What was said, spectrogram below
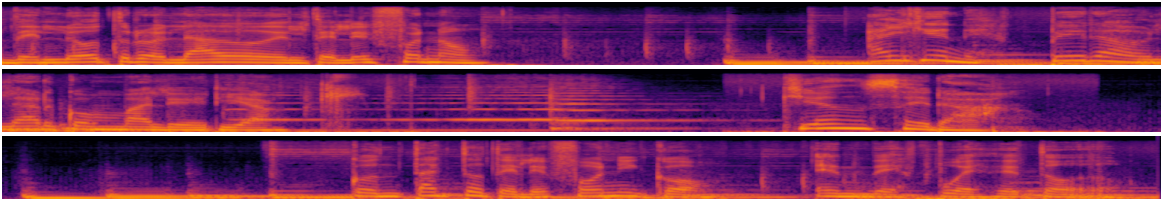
Del otro lado del teléfono, alguien espera hablar con Valeria. ¿Quién será? Contacto telefónico en Después de todo.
